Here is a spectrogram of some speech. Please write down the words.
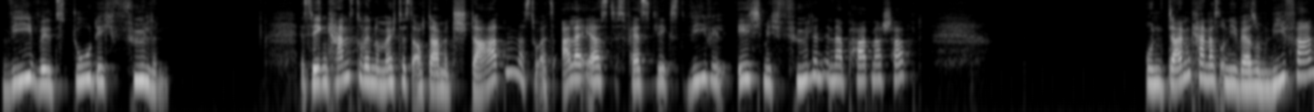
wie willst du dich fühlen? Deswegen kannst du, wenn du möchtest, auch damit starten, dass du als allererstes festlegst, wie will ich mich fühlen in der Partnerschaft? Und dann kann das Universum liefern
